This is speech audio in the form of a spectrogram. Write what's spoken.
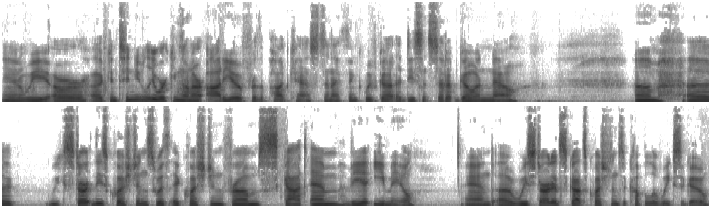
and we are uh, continually working on our audio for the podcast, and I think we've got a decent setup going now. Um, uh, we start these questions with a question from Scott M via email, and uh, we started Scott's questions a couple of weeks ago.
